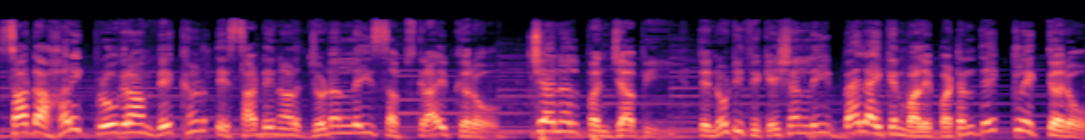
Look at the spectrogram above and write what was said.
ਸਾਡਾ ਹਰ ਇੱਕ ਪ੍ਰੋਗਰਾਮ ਦੇਖਣ ਤੇ ਸਾਡੇ ਨਾਲ ਜੁੜਨ ਲਈ ਸਬਸਕ੍ਰਾਈਬ ਕਰੋ। ਚੈਨਲ ਪੰਜਾਬੀ ਤੇ ਨੋਟੀਫਿਕੇਸ਼ਨ ਲਈ ਬੈਲ ਆਈਕਨ ਵਾਲੇ ਬਟਨ ਤੇ ਕਲਿੱਕ ਕਰੋ।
